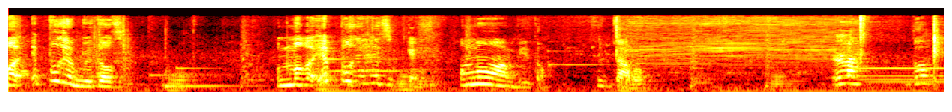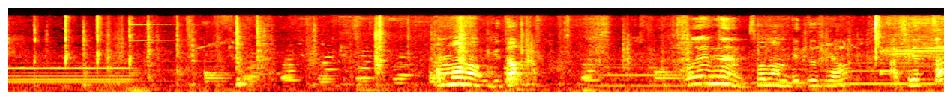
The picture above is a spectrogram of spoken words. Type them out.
엄마 예쁘게 믿어줘. 엄마가 예쁘게 해줄게. 엄마만 믿어. 진짜로. 와. 누워. 엄마만 믿어. 여기는 저만 믿으세요. 아시겠죠?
